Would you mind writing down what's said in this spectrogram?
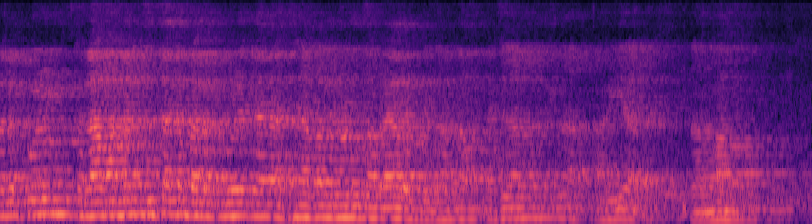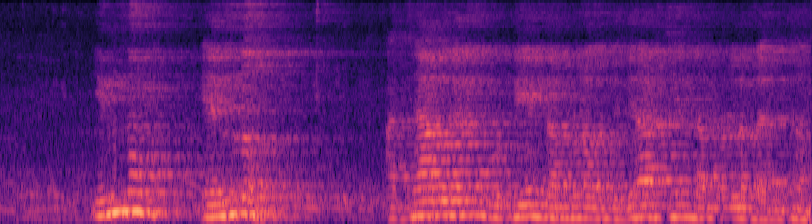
പലപ്പോഴും കലാമണ്ഡലത്തിൽ തന്നെ പലപ്പോഴും ഞാൻ അധ്യാപകരോട് പറയാറുണ്ട്. കാരണം അധ്യാപകർ അറിയാതെ. കാരണം ഇന്നും എന്നും അധ്യാപകനും കുട്ടിയും തമ്മിലുള്ള വിദ്യാർത്ഥിയും തമ്മിലുള്ള ബന്ധം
